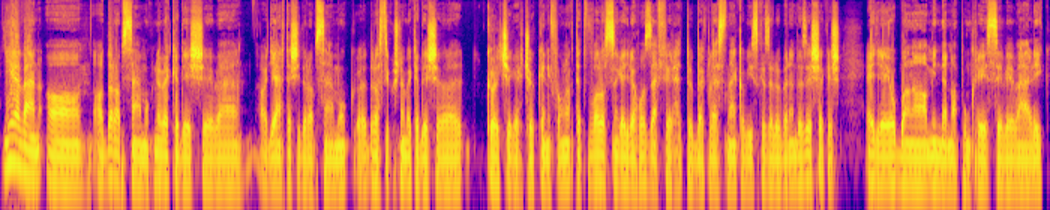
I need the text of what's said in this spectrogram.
Nyilván a, a darabszámok növekedésével, a gyártási darabszámok drasztikus növekedésével költségek csökkenni fognak, tehát valószínűleg egyre hozzáférhetőbbek lesznek a vízkezelő berendezések, és egyre jobban a mindennapunk részévé válik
